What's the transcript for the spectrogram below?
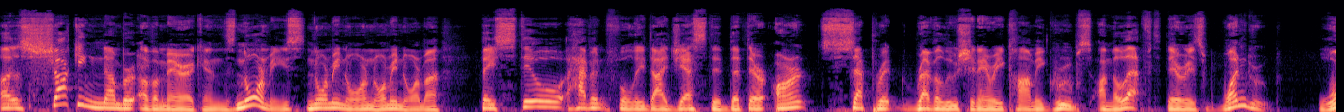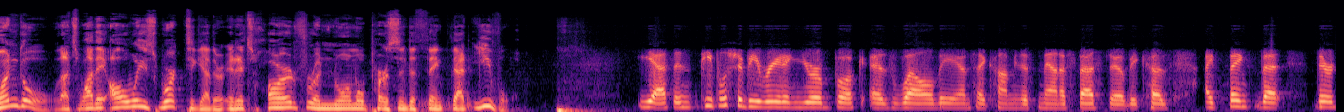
a shocking number of Americans, normies, normie norm, normie norma, they still haven't fully digested that there aren't separate revolutionary commie groups on the left. There is one group, one goal. That's why they always work together. And it's hard for a normal person to think that evil. Yes, and people should be reading your book as well, the Anti-Communist Manifesto, because I think that there are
